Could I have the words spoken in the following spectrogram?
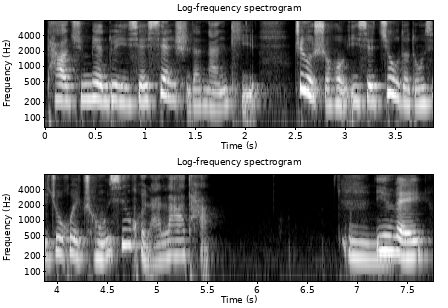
他要去面对一些现实的难题。这个时候，一些旧的东西就会重新回来拉他。因为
